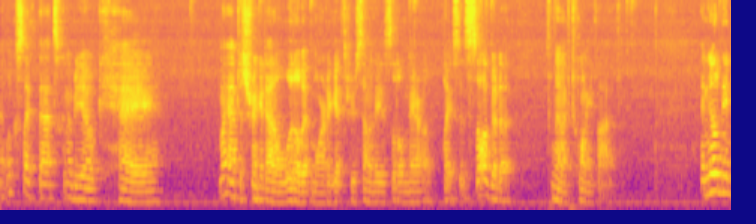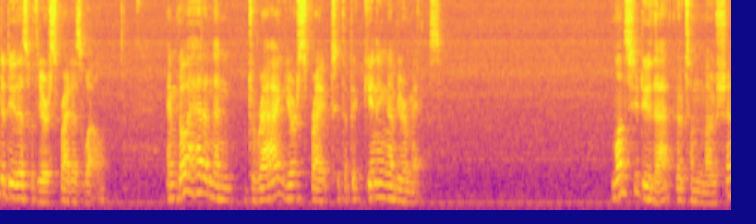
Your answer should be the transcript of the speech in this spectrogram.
it looks like that's going to be okay. Might have to shrink it down a little bit more to get through some of these little narrow places, so I'll go to something like 25. And you'll need to do this with your sprite as well. And go ahead and then drag your sprite to the beginning of your maze. Once you do that, go to Motion,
